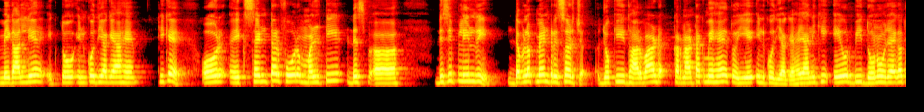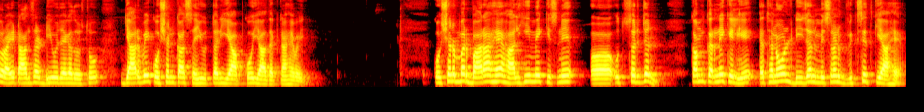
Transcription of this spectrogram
Meghalaya, एक तो इनको दिया गया है, ठीक है? और एक centre for multi dis disciplinary development research जो कि धारवाड़, कर्नाटक में है तो ये इनको दिया गया है। यानी कि ए और बी दोनों हो जाएगा तो राइट आंसर डी हो जाएगा दोस्तों। ग्यारहवें क्वेश्चन का सही उत्तर ये आपको याद रखना है भाई। क्वेश्चन नंबर बारह है, हाल ही में किसने उत्सर्जन कम करने के लिए एथेनॉल डीजल मिश्रण विकसित किया है?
